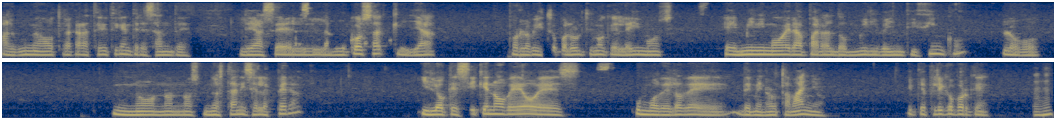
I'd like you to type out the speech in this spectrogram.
alguna otra característica interesante. le hace la glucosa, que ya, por lo visto, por lo último que leímos, el mínimo era para el 2025, luego no, no, no, está ni se le espera. Y lo que sí que no veo es un modelo de, menor tamaño. Y te explico por qué. en,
